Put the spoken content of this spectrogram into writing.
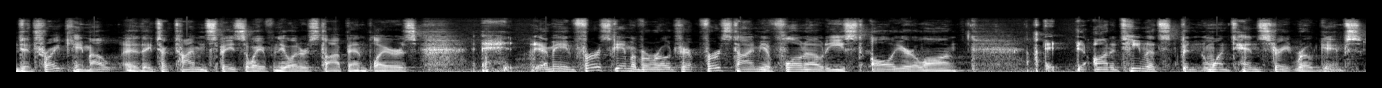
Detroit came out; uh, they took time and space away from the Oilers' top-end players. I mean, first game of a road trip, first time you've flown out east all year long on a team that's been won 10 straight road games.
